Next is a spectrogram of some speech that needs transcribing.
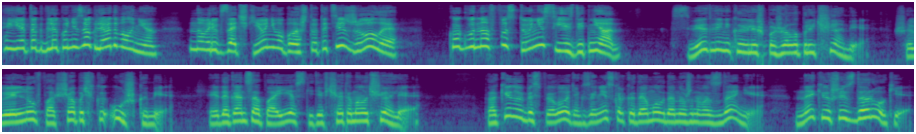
я так далеко не заглядывал, нян, но в рюкзачке у него было что-то тяжелое. Как бы нам впустую не съездить, нян? Светленькая лишь пожала плечами, шевельнув под шапочкой ушками, и до конца поездки девчата молчали. Покинув беспилотник за несколько домов до нужного здания, Неки ушли с дороги,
